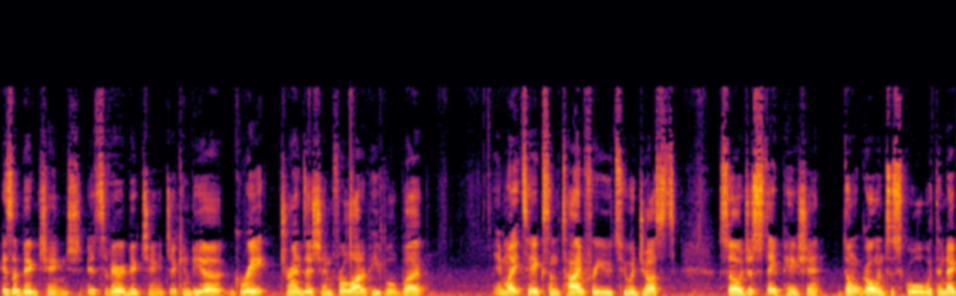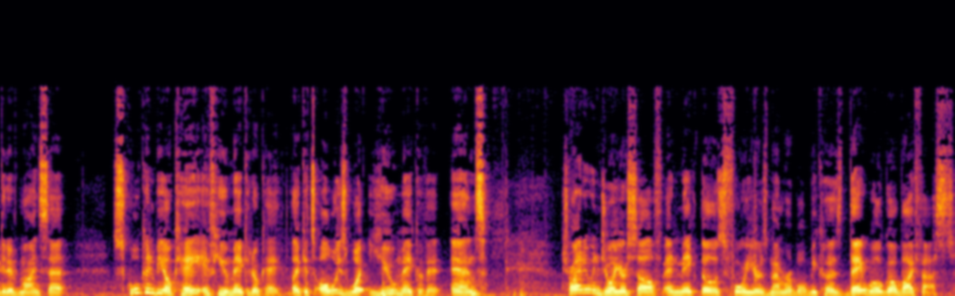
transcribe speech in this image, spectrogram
is a big change. It's a very big change. It can be a great transition for a lot of people, but it might take some time for you to adjust. So just stay patient. Don't go into school with a negative mindset. School can be okay if you make it okay. Like it's always what you make of it. And try to enjoy yourself and make those four years memorable because they will go by fast.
